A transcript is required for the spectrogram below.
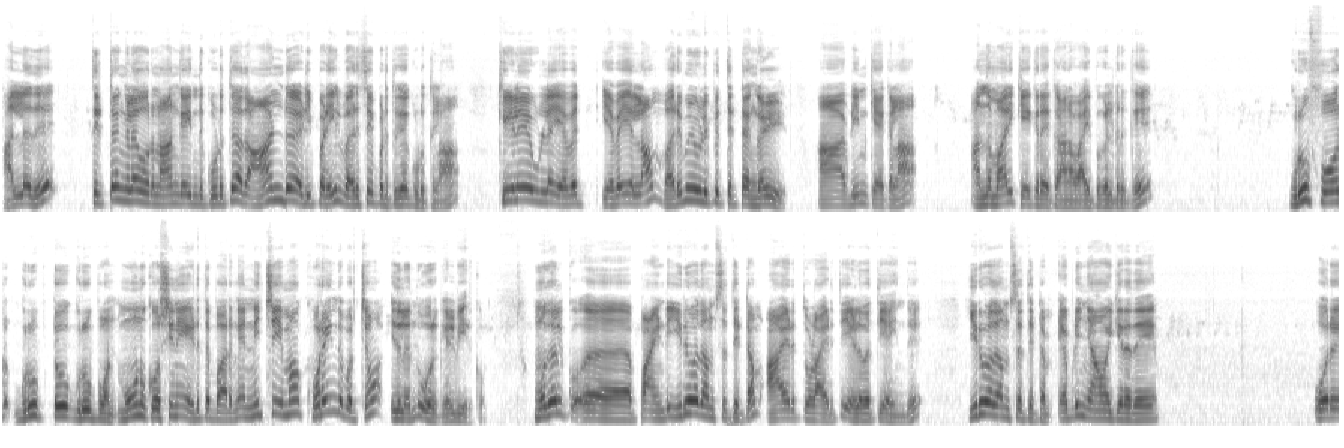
அல்லது திட்டங்களை ஒரு நான்கைந்து கொடுத்து அதை ஆண்டு அடிப்படையில் வரிசைப்படுத்துக கொடுக்கலாம். கீழே உள்ள எவை எவையெல்லாம் வறுமை ஒழிப்பு திட்டங்கள் அப்படின்னு கேட்கலாம். அந்த மாதிரி கேட்குறதுக்கான வாய்ப்புகள் இருக்குது group four group two group one மூணு கொஷினே எடுத்து பாருங்கள் நிச்சயமாக குறைந்தபட்சம் இதுலேருந்து ஒரு கேள்வி இருக்கும். முதல் பாயிண்ட் இருபது அம்ச திட்டம் ஆயிரத்தி தொள்ளாயிரத்தி எழுபத்தி ஐந்து. இருபது அம்ச திட்டம் எப்படி ஞாபகம் வைக்கிறது? ஒரு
